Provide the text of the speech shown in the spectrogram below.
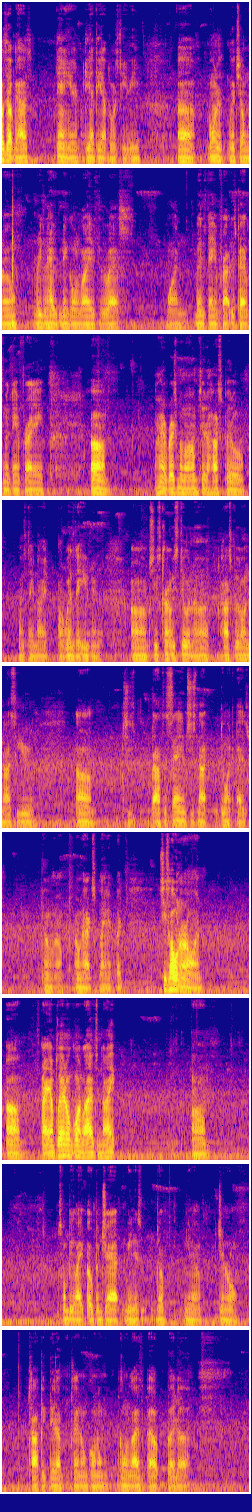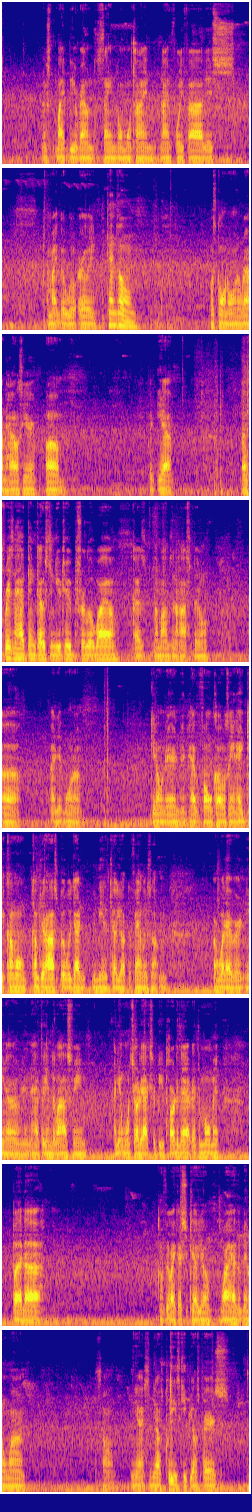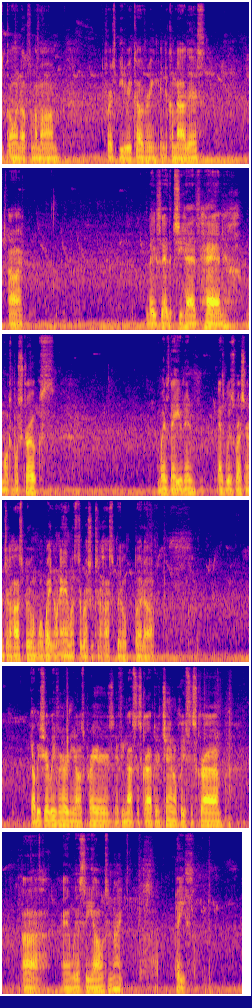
What's up, guys? Danny here, DIP Outdoors TV. Uh, I want to let y'all know the reason I haven't been going live for the last one Wednesday and Friday, this past Wednesday and Friday. Um, I had to rush my mom to the hospital Wednesday night or Wednesday evening. Um, she's currently still in the hospital in the ICU. Um, she's about the same. She's not doing as I don't know. I don't know how to explain it, but she's holding her on. Um, I am planning on going live tonight. Um, it's gonna be like open chat. I mean, it's no, you know, general topic that I'm planning on going on going live about, but uh, it might be around the same normal time, 9:45 ish. I might go a little early. Depends on what's going on around the house here. Um, but yeah, that's the reason I have been ghosting YouTube for a little while because my mom's in the hospital. Uh, I didn't want to get on there and, and, have a phone call saying, "Hey, get come on, come to the hospital. We got we need to tell you the family something or whatever," you know, and have to end the live stream. I didn't want y'all to actually be part of that at the moment, but uh, I feel like I should tell y'all why I haven't been online. So, yes, and y'all please keep y'all's prayers going up for my mom for a speedy recovery and to come out of this. Uh, they said that she has had multiple strokes Wednesday evening as we was rushing her to the hospital. We're waiting on ambulance to rush her to the hospital, but uh, Y'all be sure to leave her in y'all's prayers. If you're not subscribed to the channel, please subscribe. Uh, and we'll see y'all tonight. Peace.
